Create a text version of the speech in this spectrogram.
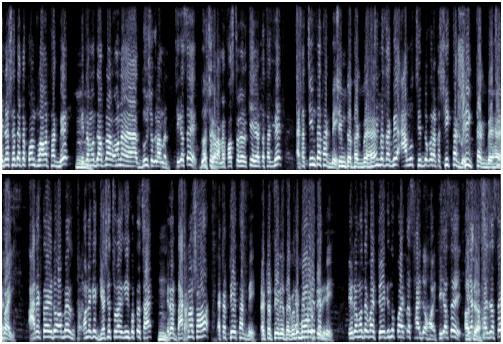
এটার সাথে একটা কর্নফ্লাওয়ার থাকবে এটার মধ্যে আপনার দুইশো গ্রামের ঠিক আছে? দুইশো আচ্ছা। গ্রামের ফার্স্ট আর কি একটা থাকবে? একটা চিন্তা থাকবে। চিন্তা থাকবে হ্যাঁ। চিন্তা থাকবে আলু সিদ্ধ করা একটা শিক থাকবে। শিখ থাকবে হ্যাঁ। ভাই আরেকটা এটা আমি অনেকে গ্যাসে চুলায় কি করতে চায় এটা ডাকনা সহ একটা ট্রে থাকবে। একটা ট্রে থাকবে তো বড় ট্রে থাকবে। এটার মধ্যে ভাই ট্রে কিন্তু কয়েকটা সাইজ হয় ঠিক আছে? আচ্ছা। একটা সাইজ আছে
